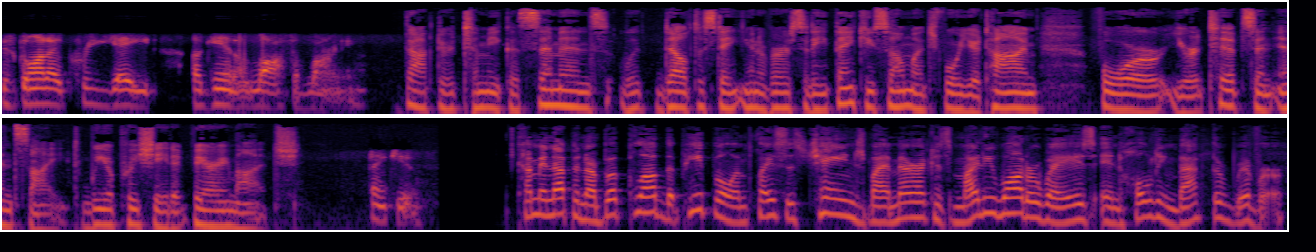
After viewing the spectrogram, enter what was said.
is going to create, again, a loss of learning. Dr. Temika Simmons with Delta State University, thank you so much for your time, for your tips and insight. We appreciate it very much. Thank you. Coming up in our book club, The People and Places Changed by America's Mighty Waterways in Holding Back the River.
